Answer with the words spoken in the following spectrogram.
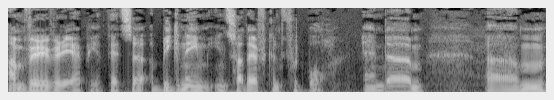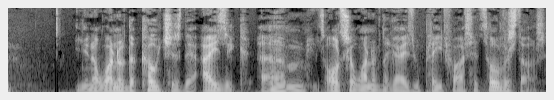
I'm very very happy. That's a, a big name in South African football, and um, um, you know one of the coaches there, Isaac, um, Mm. is also one of the guys who played for us at Silver Stars.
